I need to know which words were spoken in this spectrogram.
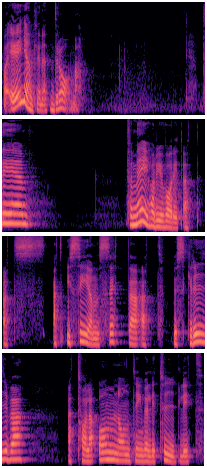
Vad är egentligen ett drama? Det, för mig har det ju varit att, att, att iscensätta, att beskriva, att tala om någonting väldigt tydligt.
